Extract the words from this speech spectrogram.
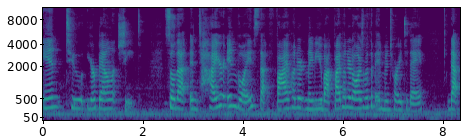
into your balance sheet. So that entire invoice, that 500, maybe you bought $500 worth of inventory today, that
